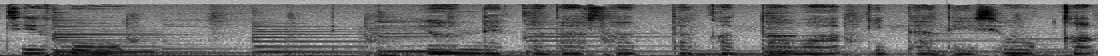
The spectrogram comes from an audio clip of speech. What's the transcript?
1号読んでくださった方はいたでしょうか？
